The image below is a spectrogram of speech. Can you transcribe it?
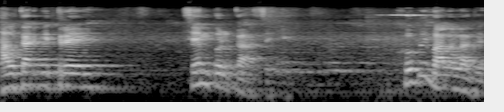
হালকার ভিতরে সিম্পল কাজ এটি খুবই ভালো লাগে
